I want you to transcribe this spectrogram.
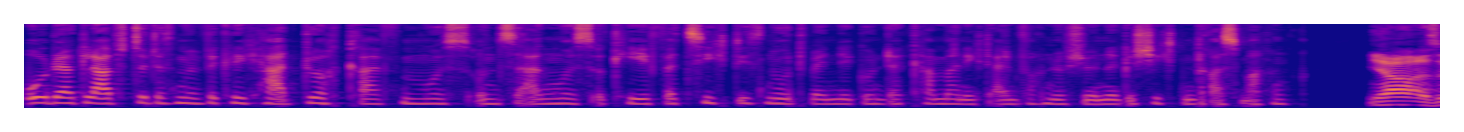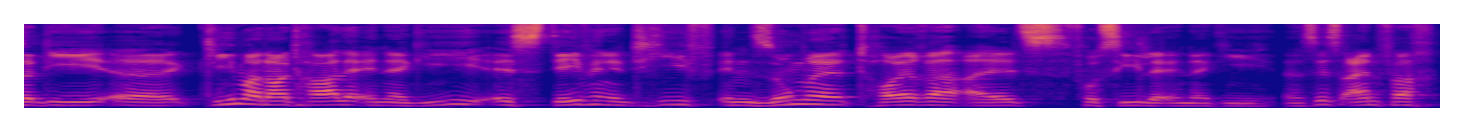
Oder glaubst du, dass man wirklich hart durchgreifen muss und sagen muss, okay, Verzicht ist notwendig und da kann man nicht einfach nur schöne Geschichten draus machen? Ja, also die äh, klimaneutrale Energie ist definitiv in Summe teurer als fossile Energie. Es ist einfach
